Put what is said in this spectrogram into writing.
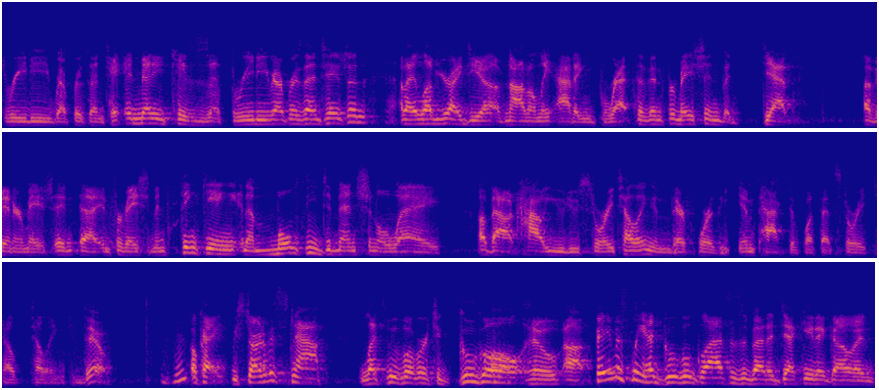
3D representation. In many cases, a 3D representation. And I love your idea of not only adding breadth of information but depth of information, uh, information and thinking in a multi-dimensional way about how you do storytelling and therefore the impact of what that storytelling can do. Mm-hmm. Okay, we started with Snap. Let's move over to Google, who uh, famously had Google Glasses about a decade ago and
